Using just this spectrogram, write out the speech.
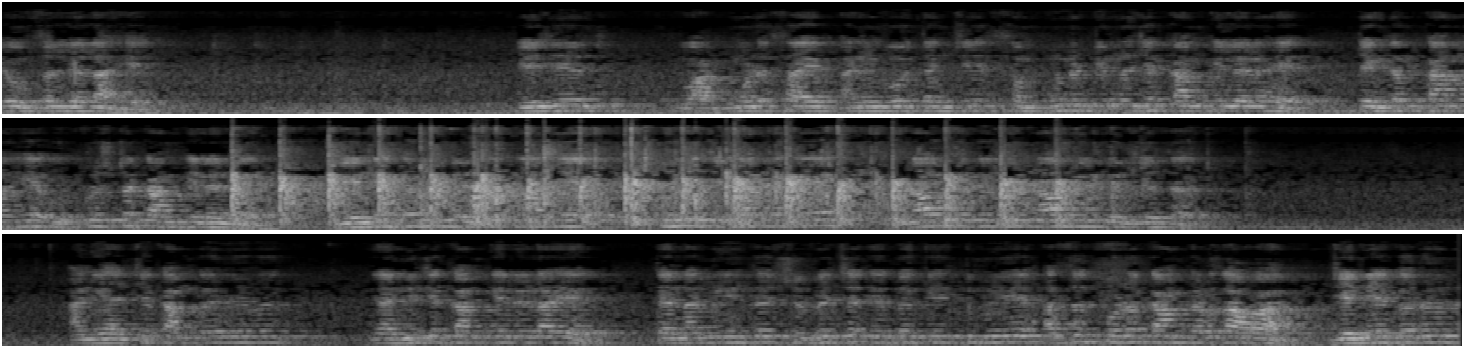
हे उचललेला आहे. हे जे वाघमोडे साहेब आणि व त्यांची संपूर्ण टीमनं जे काम केलेलं आहे ते एकदम काम हे उत्कृष्ट काम केलेलं आहे. जेणेकरून मिरजेत हे जिल्ह्यामध्ये नाव नोंदवलं नाव तर आणि यांचे कामगार यांनी जे काम केलेलं आहे त्यांना मी इथं शुभेच्छा देतो की तुम्ही असंच थोडं काम करत आहात जेणेकरून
